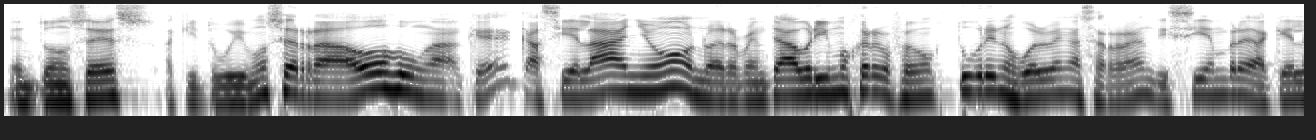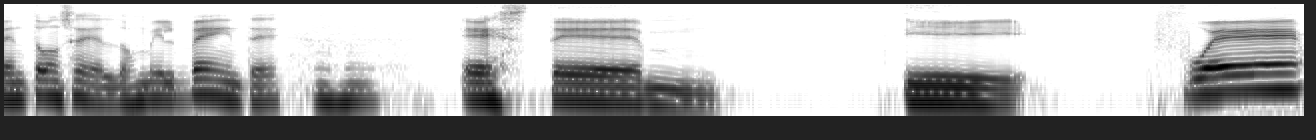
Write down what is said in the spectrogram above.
Entonces, aquí tuvimos cerrados una, ¿qué? casi el año. De repente abrimos, creo que fue en octubre, y nos vuelven a cerrar en diciembre de aquel entonces, del 2020. Ujú. Este. Y fue.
